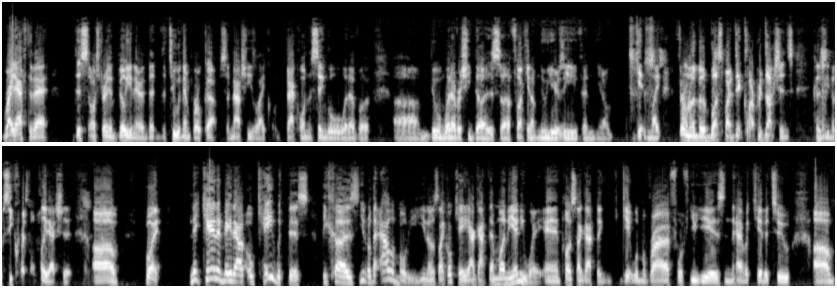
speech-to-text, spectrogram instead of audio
right after that, this Australian billionaire, the, the two of them broke up. So now she's like back on the single, whatever, um, doing whatever she does, uh, fucking up New Year's Eve and, you know, getting like thrown under the bus by Dick Clark Productions because, you know, Seacrest don't play that shit. Um, but Nick Cannon made out okay with this because, you know, the alimony, you know, it's like, okay, I got that money anyway. And plus I got to get with Mariah for a few years and have a kid or two. Um,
